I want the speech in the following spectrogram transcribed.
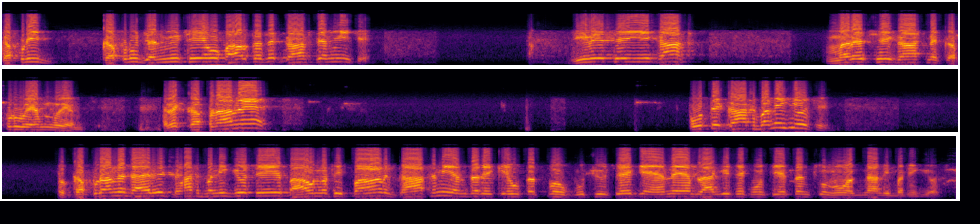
કપડી કપડું જન્મ્યું છે એવો ભાવ થશે કે ગાંઠ જન્મી છે જીવે છે એ ગાંઠ મરે છે એ ગાંઠ ને કપડું એમનું એમ છે હવે કપડાને પોતે ગાંઠ બની ગયો છે તો કપડાને ડાયરેક્ટ ગાંઠ બની ગયો છે, એ ભાવ નથી. પણ ગાંઠની અંદર એક એવું તત્વ પૂછ્યું છે કે એને એમ લાગે છે કે હું ચેતન છું હું અજ્ઞાની બની ગયો છું.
